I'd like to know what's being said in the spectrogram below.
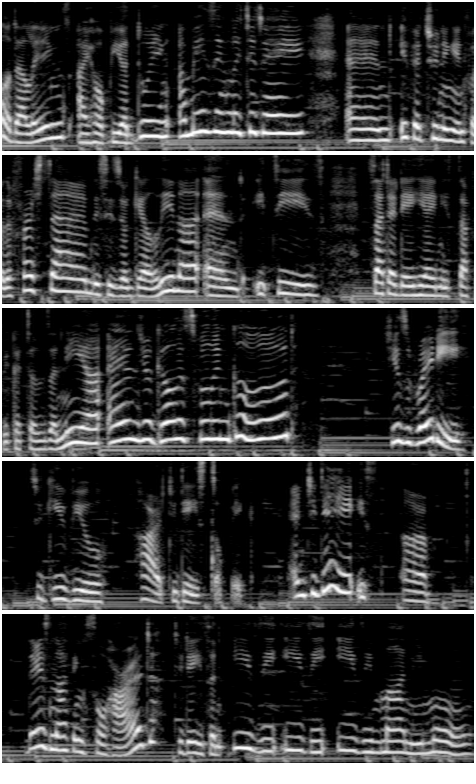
Hello, darlings. I hope you are doing amazingly today. And if you're tuning in for the first time, this is your girl Lina, and it is Saturday here in East Africa, Tanzania, and your girl is feeling good. She's ready to give you her today's topic. And today is uh, there is nothing so hard. Today is an easy, easy, easy money more.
